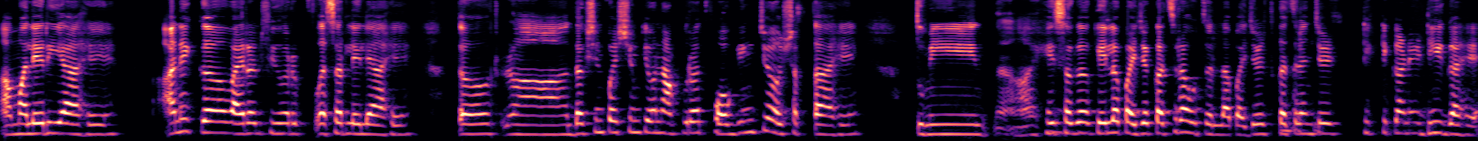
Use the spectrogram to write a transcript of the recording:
मलेरिया आहे अनेक व्हायरल फिवर पसरलेले आहे. तर दक्षिण पश्चिम किंवा नागपुरात फॉगिंगची आवश्यकता आहे. तुम्ही हे सगळं केलं पाहिजे कचरा उचलला पाहिजे कचऱ्यांचे ठिकठिकाणी ढीग आहे.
